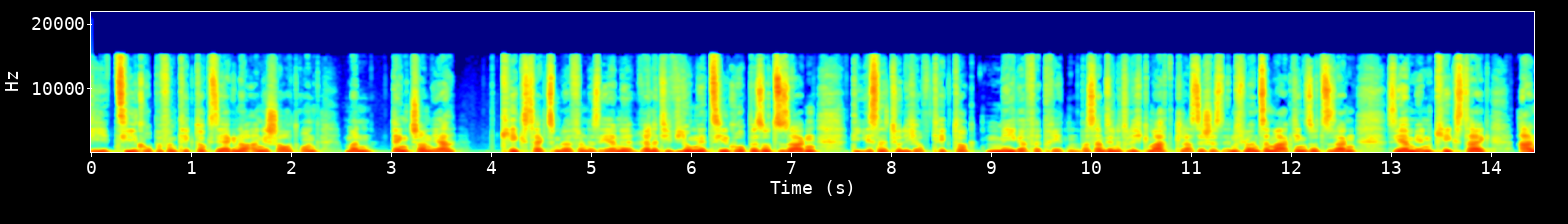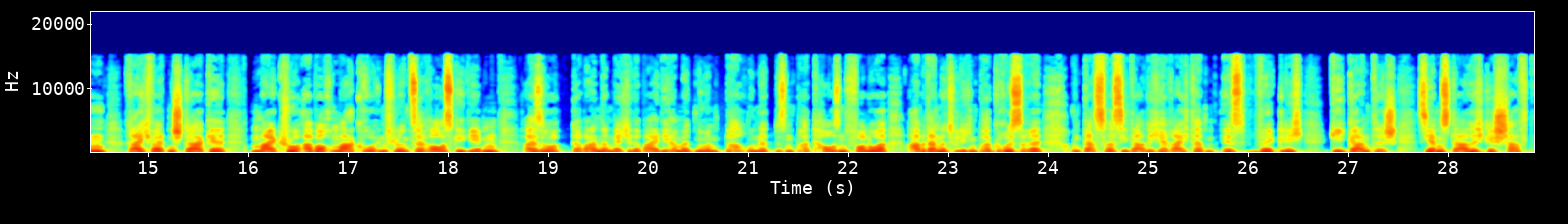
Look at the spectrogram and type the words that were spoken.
die Zielgruppe von TikTok sehr genau angeschaut und man denkt schon, ja, Keksteig zum Löffeln ist eher eine relativ junge Zielgruppe sozusagen. Die ist natürlich auf TikTok mega vertreten. Was haben sie natürlich gemacht? Klassisches Influencer-Marketing sozusagen. Sie haben ihren Keksteig an reichweitenstarke Micro-, aber auch Makro-Influencer rausgegeben. Also da waren dann welche dabei, die haben halt nur ein paar hundert bis ein paar tausend Follower, aber dann natürlich ein paar größere. Und das, was sie dadurch erreicht haben, ist wirklich gigantisch. Sie haben es dadurch geschafft,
